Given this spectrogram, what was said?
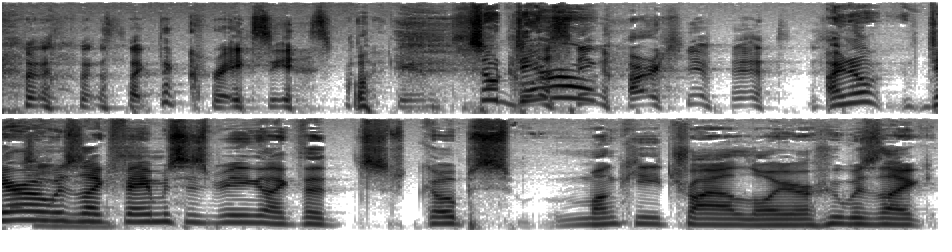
it's like the craziest fucking So Darrow- argument. I know Darrow was like famous as being like the Scopes monkey trial lawyer who was like.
